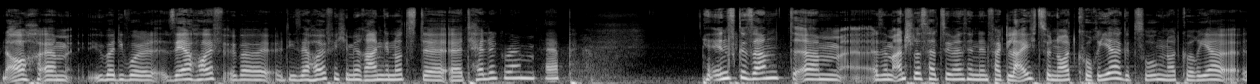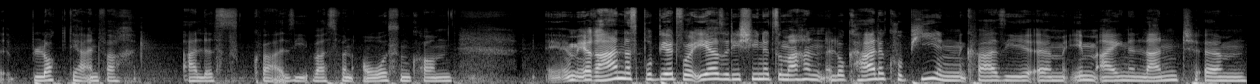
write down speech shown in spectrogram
und auch ähm, über die wohl sehr häufig, über die sehr häufig im Iran genutzte äh, Telegram-App. Insgesamt, ähm, also im Anschluss hat sie ein bisschen den Vergleich zu Nordkorea gezogen. Nordkorea äh, blockt ja einfach alles quasi, was von außen kommt im Iran, das probiert wohl eher so die Schiene zu machen, lokale Kopien quasi ähm, im eigenen Land, ähm,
